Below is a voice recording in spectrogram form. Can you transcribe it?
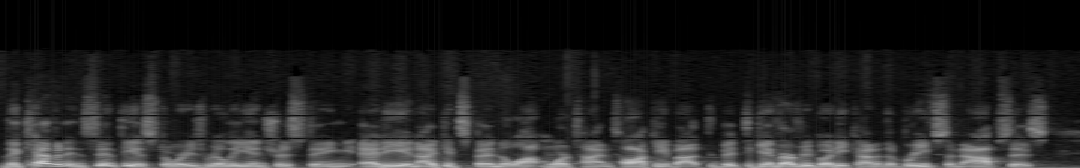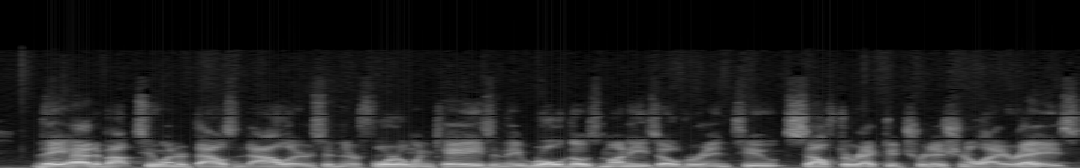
The Kevin and Cynthia story is really interesting, Eddie, and I could spend a lot more time talking about it. But to give everybody kind of the brief synopsis, they had about $200,000 in their 401ks and they rolled those monies over into self directed traditional IRAs.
